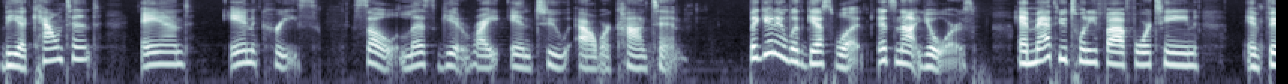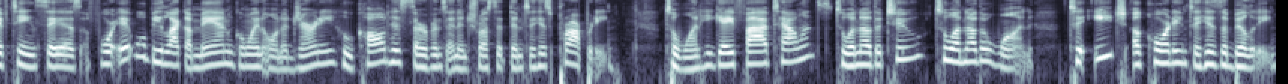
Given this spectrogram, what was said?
the accountant, and increase. So let's get right into our content. Beginning with guess what? It's not yours. And Matthew 25 14 and 15 says, For it will be like a man going on a journey who called his servants and entrusted them to his property. To one he gave five talents, to another two, to another one, to each according to his ability.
